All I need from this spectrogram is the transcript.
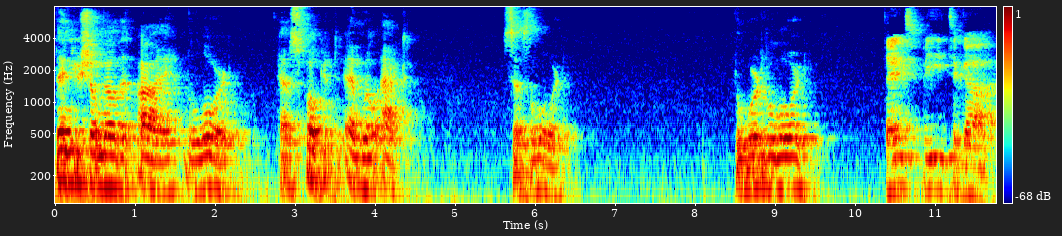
Then you shall know that I, the Lord, have spoken and will act, says the Lord. The word of the Lord. Thanks be to God.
